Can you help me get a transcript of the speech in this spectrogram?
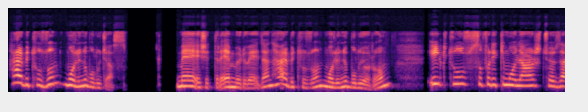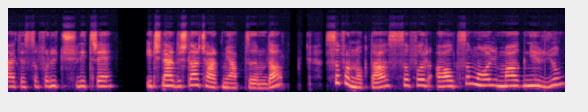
her bir tuzun molünü bulacağız. M eşittir M bölü V'den her bir tuzun molünü buluyorum. İlk tuz 0,2 molar çözelti 0,3 litre içler dışlar çarpımı yaptığımda 0,06 mol magnezyum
